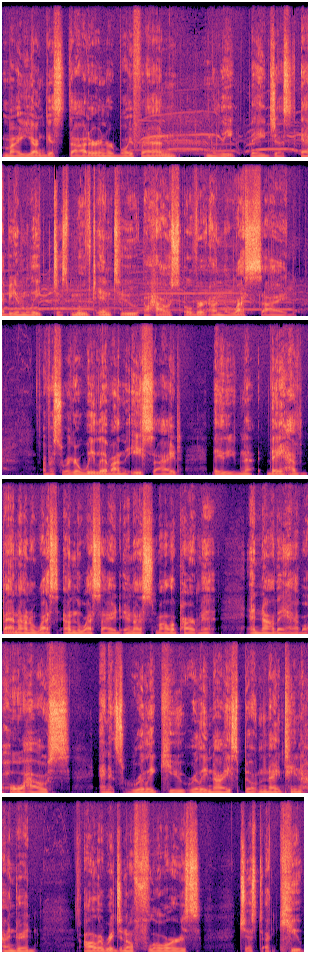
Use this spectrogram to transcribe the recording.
my youngest daughter and her boyfriend, Malik, they just, Abby and Malik just moved into a house over on the west side of Oswego. We live on the east side. They they have been on a west on the west side in a small apartment, and now they have a whole house, and it's really cute, really nice, built in 1900, all original floors, just a cute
